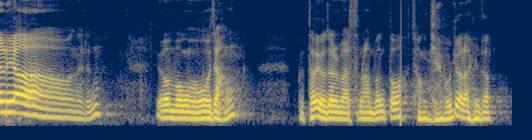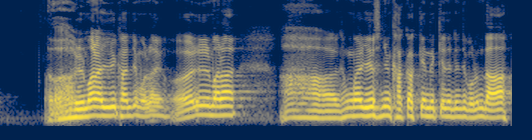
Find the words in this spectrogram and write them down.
할렐루야 오늘은 요한복음 5장부터 요절 말씀을 한번 또 정리해 보기 원합니다. 얼마나 유익한지 몰라요. 얼마나 아 정말 예수님 가깝게 느껴지는지 모른다.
